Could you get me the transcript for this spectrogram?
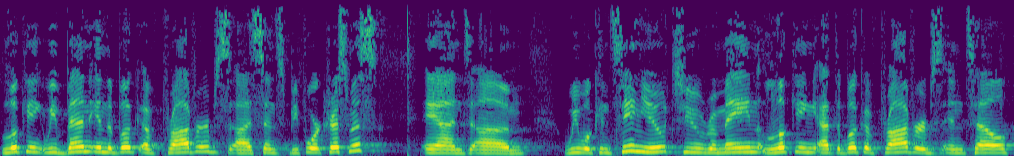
looking, we've been in the book of Proverbs uh, since before Christmas, and um, we will continue to remain looking at the book of Proverbs until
